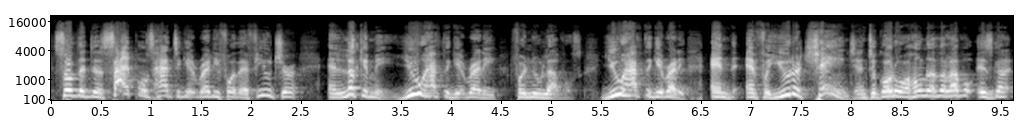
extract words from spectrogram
So the disciples had to get ready for their future. And look at me, you have to get ready for new levels. You have to get ready. And and for you to change and to go to a whole nother level is gonna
